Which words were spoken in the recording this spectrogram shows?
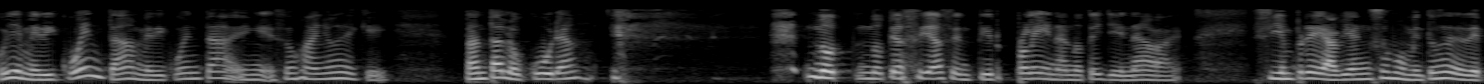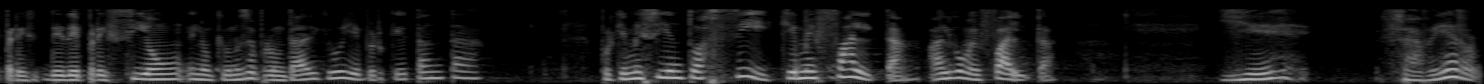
oye, me di cuenta, me di cuenta en esos años de que tanta locura no, no te hacía sentir plena, no te llenaba. Siempre habían esos momentos de, de depresión en los que uno se preguntaba, de que, oye, pero qué tanta, ¿por qué me siento así? ¿Qué me falta? Algo me falta. Y es saber,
